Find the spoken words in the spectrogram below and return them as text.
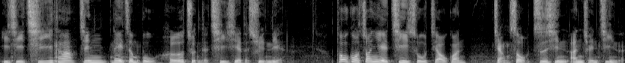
以及其他经内政部核准的器械的训练。透过专业技术教官讲授执行安全技能，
